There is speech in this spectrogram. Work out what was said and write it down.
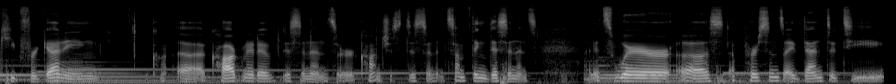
keep forgetting uh, cognitive dissonance or conscious dissonance, something dissonance. It's where uh, a person's identity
